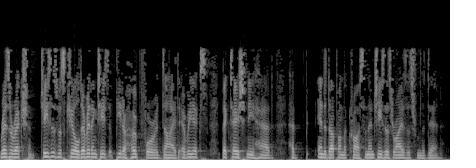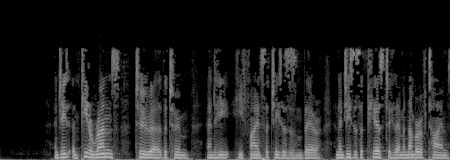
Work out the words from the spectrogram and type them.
Resurrection. Jesus was killed. Everything Peter hoped for had died. Every expectation he had had ended up on the cross. And then Jesus rises from the dead. And, Jesus, and Peter runs to uh, the tomb and he, he finds that Jesus isn't there. And then Jesus appears to them a number of times.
